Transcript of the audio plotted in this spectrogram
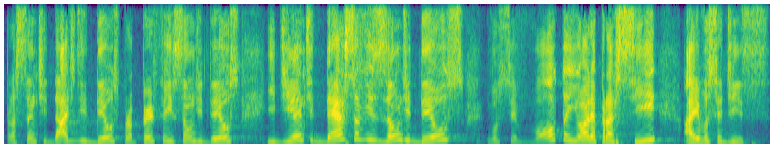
para a santidade de Deus, para a perfeição de Deus, e diante dessa visão de Deus, você volta e olha para si, aí você diz:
